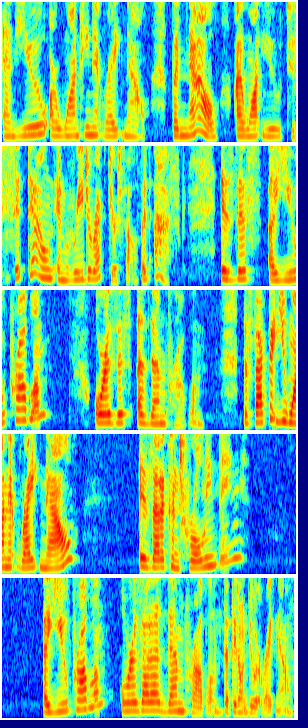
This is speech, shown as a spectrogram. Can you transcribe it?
and you are wanting it right now. But now I want you to sit down and redirect yourself and ask Is this a you problem or is this a them problem? The fact that you want it right now, is that a controlling thing? A you problem? Or is that a them problem that they don't do it right now?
